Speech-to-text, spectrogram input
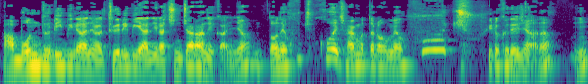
아, 뭔 드립이 아니라 드립이 아니라 진짜라니까요. 너네 후추 코에 잘못 들어가면 후추 이렇게 되지 않아? 응?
